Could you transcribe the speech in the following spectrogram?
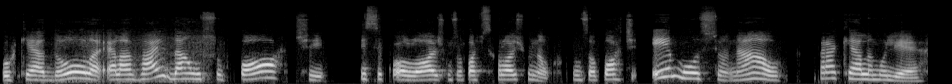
Porque a doula, ela vai dar um suporte psicológico, um suporte psicológico não, um suporte emocional para aquela mulher.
